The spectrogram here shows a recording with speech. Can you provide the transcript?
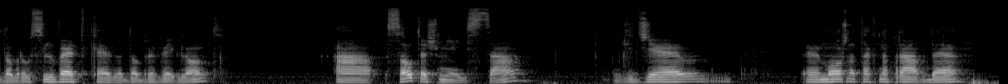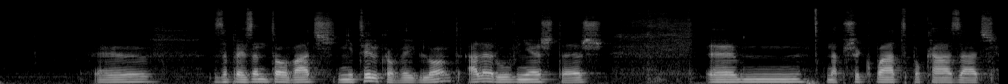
dobrą sylwetkę, dobry wygląd, a są też miejsca, gdzie e, można tak naprawdę e, zaprezentować nie tylko wygląd, ale również też na przykład pokazać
